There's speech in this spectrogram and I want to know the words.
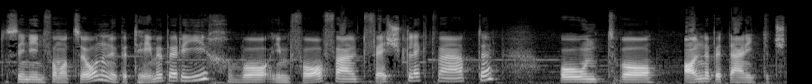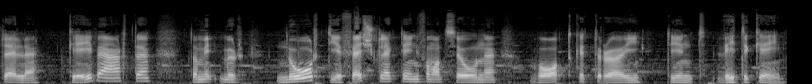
Das sind Informationen über Themenbereiche, die im Vorfeld festgelegt werden und wo allen beteiligten Stellen gegeben werden, damit wir nur die festgelegten Informationen wortgetreu wiedergeben.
